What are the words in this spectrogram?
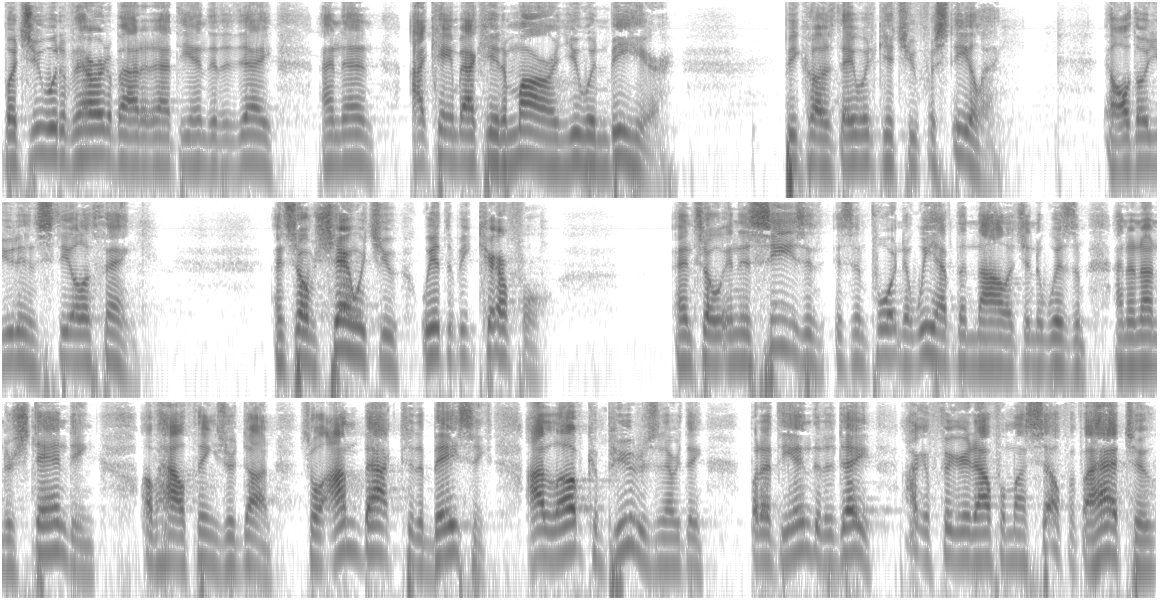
But you would have heard about it at the end of the day. And then I came back here tomorrow and you wouldn't be here because they would get you for stealing, although you didn't steal a thing. And so I'm sharing with you, we have to be careful. And so in this season, it's important that we have the knowledge and the wisdom and an understanding of how things are done. So I'm back to the basics. I love computers and everything, but at the end of the day, I can figure it out for myself if I had to.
